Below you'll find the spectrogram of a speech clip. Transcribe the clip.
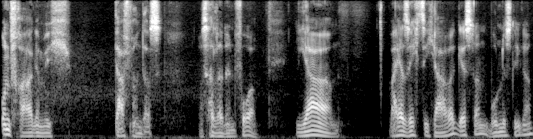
und frage mich, darf man das? Was hat er denn vor? Ja, war ja 60 Jahre gestern, Bundesliga,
